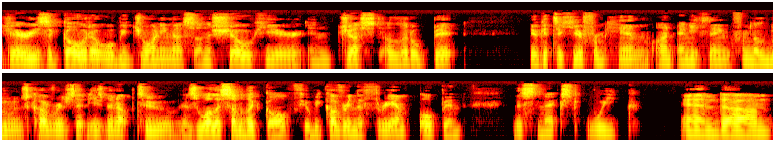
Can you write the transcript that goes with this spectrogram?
Jerry Zgoda will be joining us on the show here in just a little bit. You'll get to hear from him on anything from the Loons coverage that he's been up to, as well as some of the golf. He'll be covering the 3M Open this next week. And um,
